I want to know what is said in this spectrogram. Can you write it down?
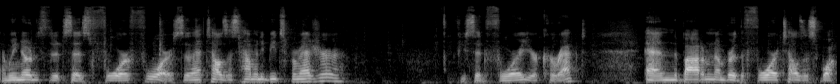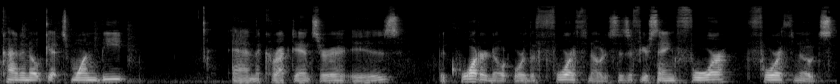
and we notice that it says 4 4. So that tells us how many beats per measure? If you said 4, you're correct. And the bottom number, the 4, tells us what kind of note gets one beat. And the correct answer is the quarter note or the fourth note. It's as if you're saying four fourth notes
